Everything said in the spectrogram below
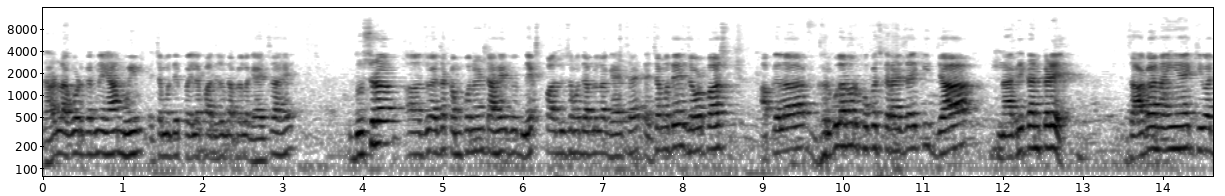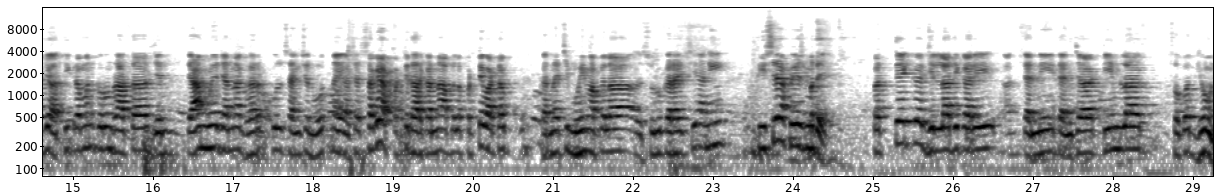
झाड लागवड करणे ह्या मोहीम याच्यामध्ये पहिल्या पाच दिवसात आपल्याला घ्यायचं आहे. दुसरं जो याचा कंपोनंट आहे जो नेक्स्ट पाच दिवसामध्ये आपल्याला घ्यायचा आहे त्याच्यामध्ये जवळपास आपल्याला घरकुलांवर फोकस करायचा आहे की ज्या नागरिकांकडे जागा नाही आहे किंवा जे अतिक्रमण करून राहतात जे त्यामुळे ज्यांना घरकुल सँक्शन होत नाही अशा सगळ्या पट्टेधारकांना आपल्याला पट्टे वाटप करण्याची मोहीम आपल्याला सुरू करायची आणि तिसऱ्या फेजमध्ये प्रत्येक जिल्हाधिकारी त्यांनी त्यांच्या टीमला सोबत घेऊन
